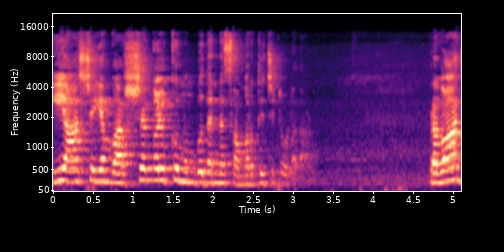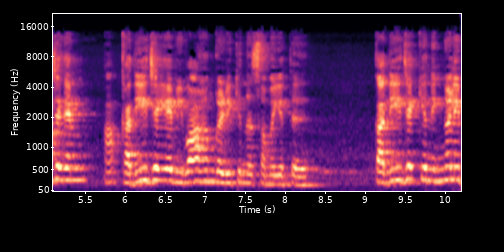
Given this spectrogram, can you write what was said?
ഈ ആശയം വർഷങ്ങൾക്ക് മുമ്പ് തന്നെ സമർത്ഥിച്ചിട്ടുള്ളതാണ്. പ്രവാചകൻ ഖദീജയെ വിവാഹം കഴിക്കുന്ന സമയത്ത് ഖദീജയ്ക്ക് നിങ്ങൾ ഈ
